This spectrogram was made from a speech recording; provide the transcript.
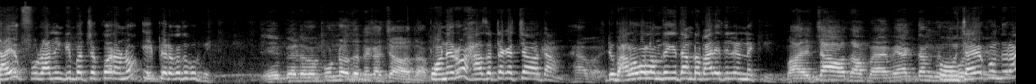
যাই হোক ফুল রানিং ডিম্বাচ্চক করানো এই পেয়ার কত পড়বে পেয়ারটা পনেরো হাজার টাকা চাওয়া দাম। পনেরো হাজার টাকা চাওয়া দাম। হ্যাঁ ভাই। একটু ভালো বললাম দেখি দামটা বাড়িয়ে দিলেন নাকি? ভাই চাওয়া দাম ভাই আমি একদম ও যাই হোক বন্ধুরা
